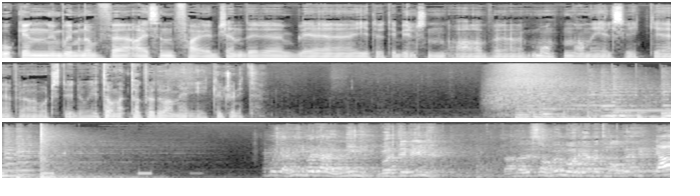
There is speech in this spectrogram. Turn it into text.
Boken 'Women of Ice and Fire Gender' ble gitt ut i begynnelsen av måneden. Anne Gjelsvik fra vårt studio i Trondheim, takk for at du var med i Kulturnytt. Du må gjerne gi meg regning når de vil. Det er meg det samme når jeg betaler. Ja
